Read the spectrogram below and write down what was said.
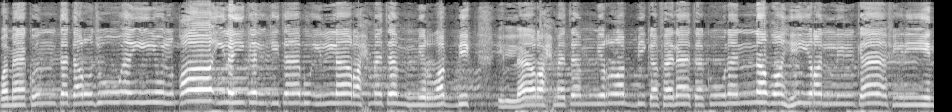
وما كنت ترجو أن يلقى إليك الكتاب إلا رحمة من ربك إلا رحمة من ربك فلا تكونن ظهيرا للكافرين.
